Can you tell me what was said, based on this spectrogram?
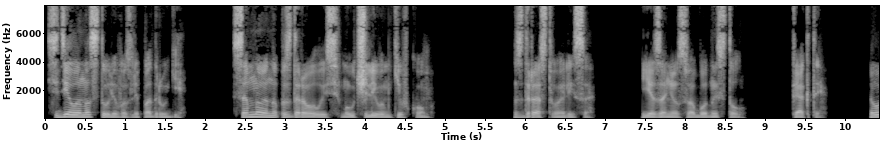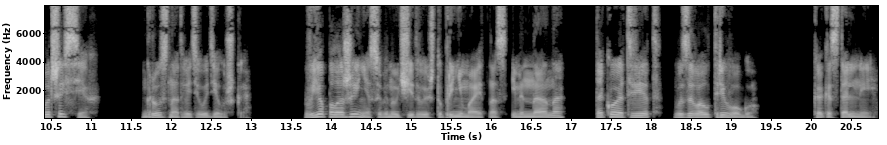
сидела на стуле возле подруги. Со мной она поздоровалась молчаливым кивком. «Здравствуй, Алиса». Я занял свободный стул. «Как ты?» «Лучше всех», — грустно ответила девушка. В ее положении, особенно учитывая, что принимает нас именно она, такой ответ вызывал тревогу. «Как остальные?»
